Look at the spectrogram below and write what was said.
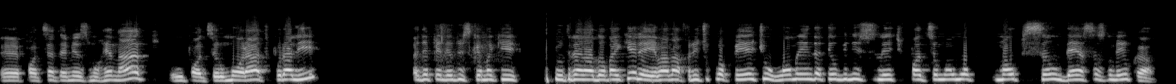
é, pode ser até mesmo o Renato, ou pode ser o Morato por ali, vai depender do esquema que, que o treinador vai querer. E lá na frente o Copete, o Romulo ainda tem o Vinícius Leite, que pode ser uma, uma, uma opção dessas no meio campo.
